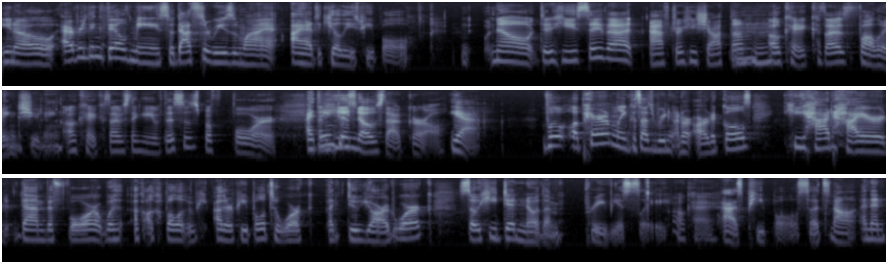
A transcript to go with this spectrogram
you know, everything failed me, so that's the reason why I had to kill these people Now, did he say that after he shot them? Mm-hmm. Okay, because I was following the shooting. okay, because I was thinking if this is before, I think he this- knows that girl. Yeah. Well, apparently, because I was reading other articles, he had hired them before with a, a couple of other people to work, like do yard work. So he did know them previously Okay, as people. So it's not. And then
